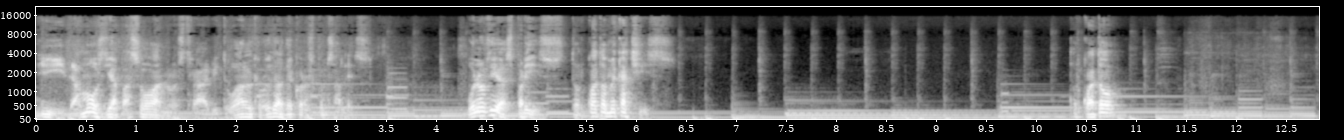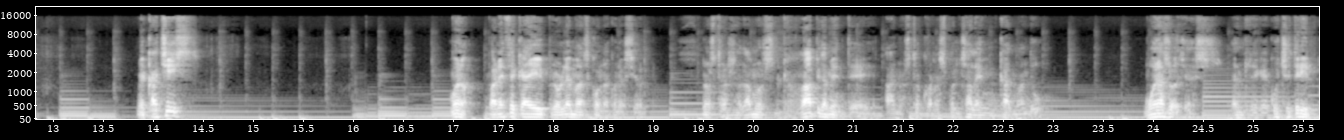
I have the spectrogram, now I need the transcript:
Y damos ya paso a nuestra habitual rueda de corresponsales. Buenos días, París. Torcuato me cachis. Torcuato. ¿Me cachis? Bueno, parece que hay problemas con la conexión. Nos trasladamos rápidamente a nuestro corresponsal en Katmandú. Buenas noches, Enrique Cuchitril.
